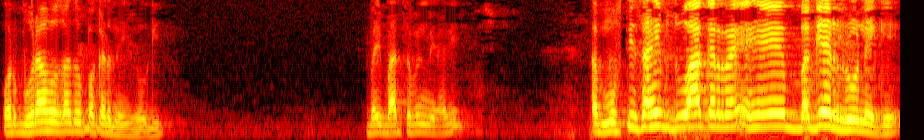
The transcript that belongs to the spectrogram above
اور برا ہوگا تو پکڑ نہیں ہوگی۔ بھائی بات سمجھ میں آ گئی؟ اب مفتی صاحب دعا کر رہے ہیں بغیر رونے کے،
